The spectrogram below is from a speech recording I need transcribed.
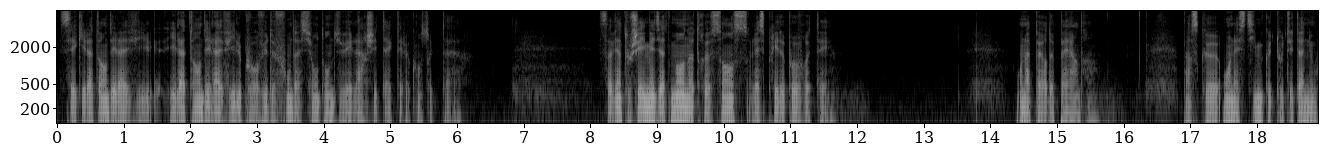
C'est qu'il attendait la ville, il attendait la ville pourvue de fondations dont Dieu est l'architecte et le constructeur. Ça vient toucher immédiatement notre sens, l'esprit de pauvreté. On a peur de perdre, parce qu'on estime que tout est à nous.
